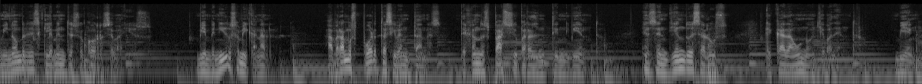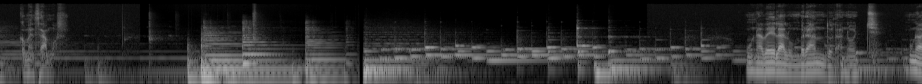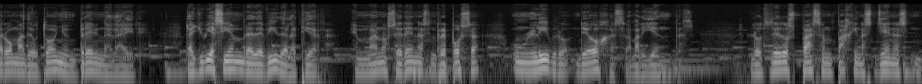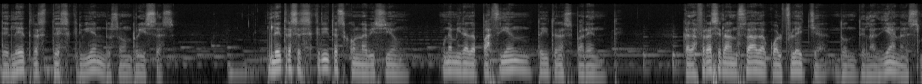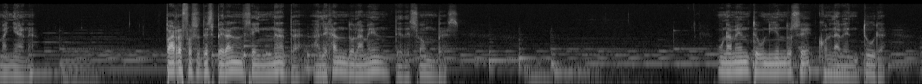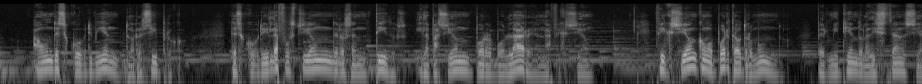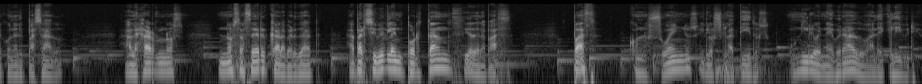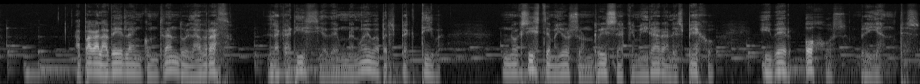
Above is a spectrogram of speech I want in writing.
mi nombre es Clemente Socorro Ceballos. Bienvenidos a mi canal. Abramos puertas y ventanas, dejando espacio para el entendimiento, encendiendo esa luz que cada uno lleva dentro. Bien, comenzamos. Una vela alumbrando la noche, un aroma de otoño impregna el aire. La lluvia siembra de vida la tierra. En manos serenas reposa un libro de hojas amarillentas. Los dedos pasan páginas llenas de letras describiendo sonrisas. Letras escritas con la visión, una mirada paciente y transparente. Cada frase lanzada cual flecha donde la diana es mañana. Párrafos de esperanza innata alejando la mente de sombras. Una mente uniéndose con la aventura a un descubrimiento recíproco, descubrir la fusión de los sentidos y la pasión por volar en la ficción. Ficción como puerta a otro mundo, permitiendo la distancia con el pasado. Alejarnos nos acerca a la verdad, a percibir la importancia de la paz. Paz con los sueños y los latidos, un hilo enhebrado al equilibrio. Apaga la vela encontrando el abrazo, la caricia de una nueva perspectiva. No existe mayor sonrisa que mirar al espejo y ver ojos brillantes.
